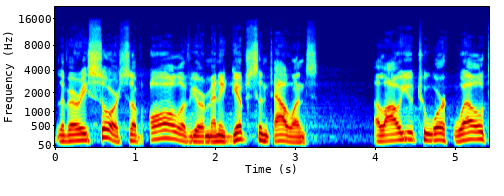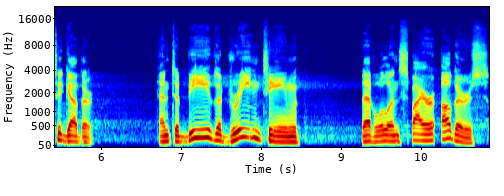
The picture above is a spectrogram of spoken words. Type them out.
the very source of all of your many gifts and talents, allow you to work well together and to be the dream team that will inspire others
